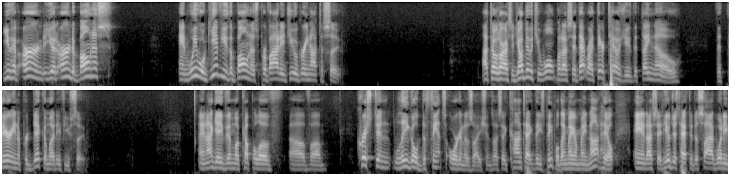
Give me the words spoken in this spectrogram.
"You have earned. You had earned a bonus, and we will give you the bonus provided you agree not to sue." I told her, I said, "Y'all do what you want," but I said that right there tells you that they know that they're in a predicament if you sue. And I gave them a couple of, of um, Christian legal defense organizations. I said, contact these people. They may or may not help. And I said, he'll just have to decide what he,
